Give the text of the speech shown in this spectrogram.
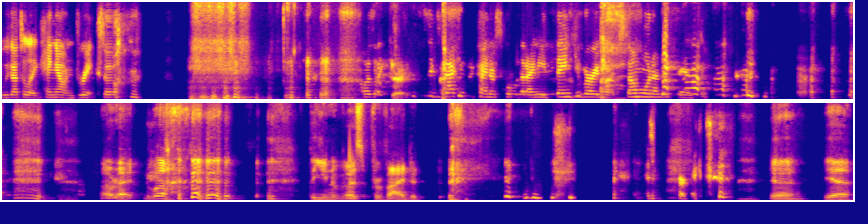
we got to like hang out and drink. So I was like, Okay. this is exactly the kind of school that I need. Thank you very much. Someone understands me. All right. Well, the universe provided. Perfect. Yeah. Yeah.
